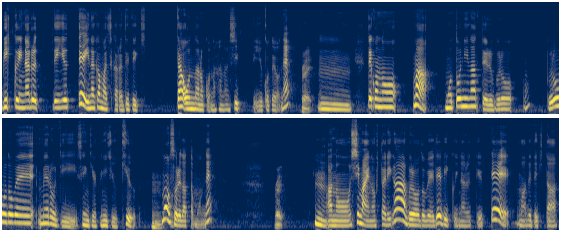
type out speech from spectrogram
ビッグになるって言って、田舎町から出てきた女の子の話っていうことよね。Right. うん。で、この、まあ、元になってるブロ、ん？ブロードウェイメロディー1929もそれだったもんね。Right. うん、あの姉妹の2人がブロードウェイでビッグになるって言って、まあ、出てきた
